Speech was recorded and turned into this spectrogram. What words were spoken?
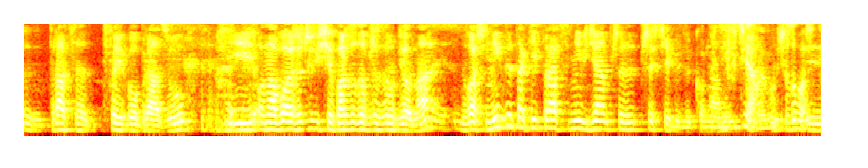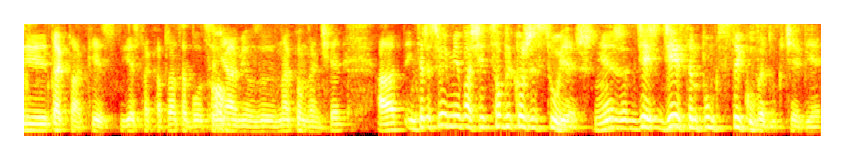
y, pracę twojego obrazu i ona była rzeczywiście bardzo dobrze zrobiona. No właśnie, nigdy takiej pracy nie widziałem prze, przez ciebie Ja wykonanej. nie widziałem, chciał zobaczyć. Yy, tak, tak, jest, jest taka praca, bo oceniałem ją na konwencie. A interesuje mnie właśnie, co wykorzystujesz, nie? Że gdzie, gdzie jest ten punkt styku według ciebie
